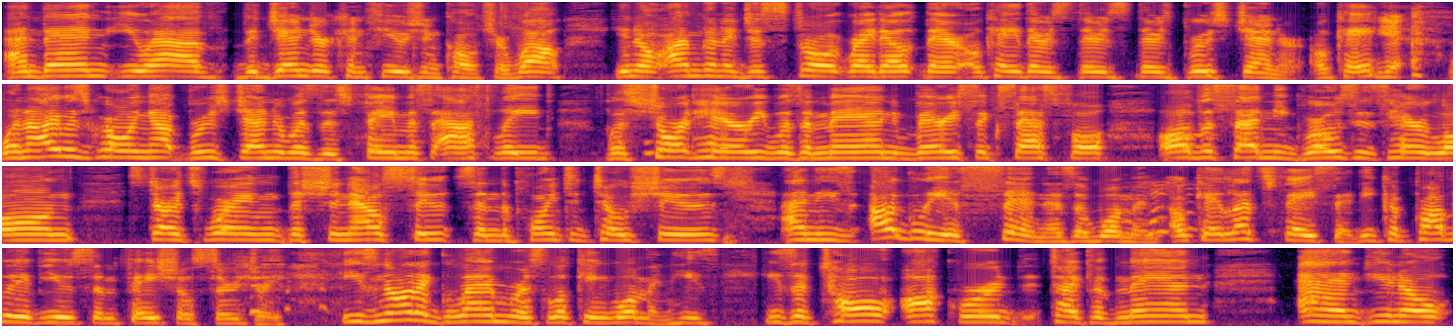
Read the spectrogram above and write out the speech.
And then you have the gender confusion culture. Well, you know, I'm going to just throw it right out there. Okay. There's, there's, there's Bruce Jenner. Jenner. Okay. Yeah. When I was growing up, Bruce Jenner was this famous athlete, was short hair. He was a man, very successful. All of a sudden he grows his hair long, starts wearing the Chanel suits and the pointed toe shoes, and he's ugly as sin as a woman. Okay. Let's face it. He could probably have used some facial surgery. He's not a glamorous looking woman. He's, he's a tall, awkward type of man. And, you know,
